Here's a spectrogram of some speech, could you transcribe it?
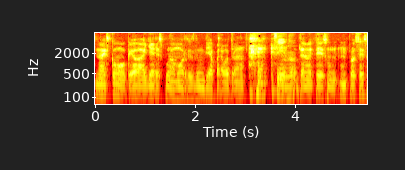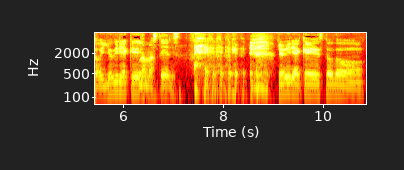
No es como que oh, ayer es puro amor desde un día para otro, ¿no? Sí, ¿no? Realmente es un, un proceso y yo diría que... Namaste, dice. yo diría que es todo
